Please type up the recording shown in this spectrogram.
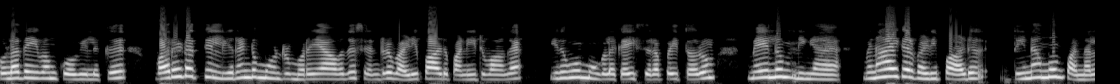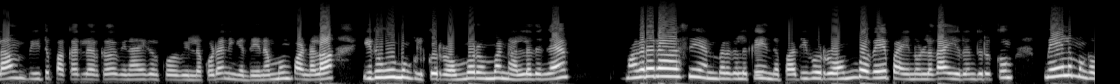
குலதெய்வம் கோவிலுக்கு வருடத்தில் இரண்டு மூன்று முறையாவது சென்று வழிபாடு பண்ணிட்டு வாங்க. இதுவும் உங்களுக்கு சிறப்பை தரும். மேலும் நீங்க விநாயகர் வழிபாடு தினமும் பண்ணலாம். வீட்டு பக்கத்துல இருக்கிற விநாயகர் கோவில்ல கூட நீங்க தினமும் பண்ணலாம். இதுவும் உங்களுக்கு ரொம்ப ரொம்ப நல்லதுங்க. மகர ராசி அன்பர்களுக்கு இந்த பதிவு ரொம்பவே பயனுள்ளதா இருந்திருக்கும். மேலும் உங்க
